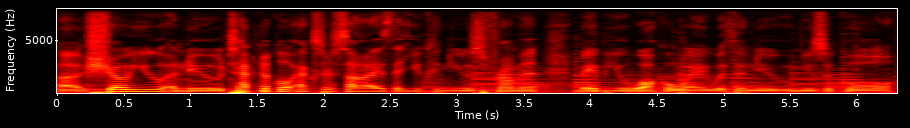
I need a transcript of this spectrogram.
uh, show you a new technical exercise that you can use from it. Maybe you walk away with a new musical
